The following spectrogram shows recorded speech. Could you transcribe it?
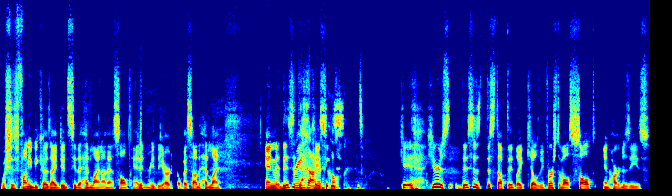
which is funny because I did see the headline on that salt thing. I didn't read the article, but I saw the headline. And this is the okay, so this- here's this is the stuff that like kills me. First of all, salt and heart disease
